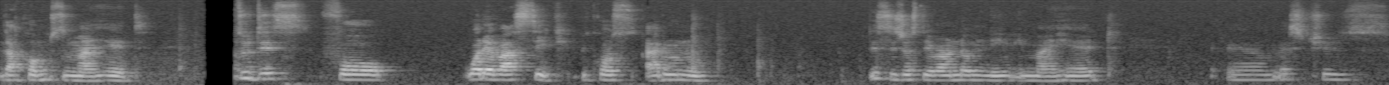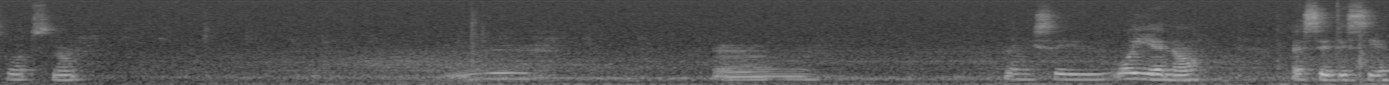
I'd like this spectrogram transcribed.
that comes to my head do this for whatever sake because i don't know. This is just a random name in my head. Um let's choose what's now um, let me see. What year now? Let's say this year.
